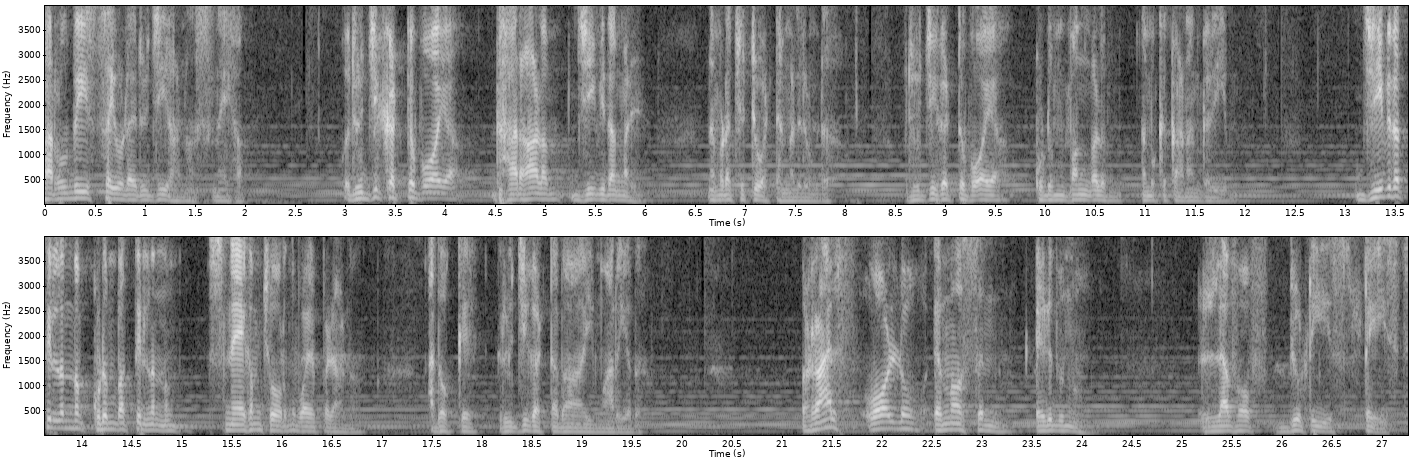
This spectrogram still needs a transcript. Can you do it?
പർദീസയുടെ രുചിയാണ് സ്നേഹം. രുചി കെട്ടുപോയ ധാരാളം ജീവിതങ്ങൾ നമ്മുടെ ചുറ്റുവട്ടങ്ങളിലുണ്ട്. രുചി കെട്ടുപോയ കുടുംബങ്ങളും നമുക്ക് കാണാൻ കഴിയും. ജീവിതത്തിൽ നിന്നും കുടുംബത്തിൽ നിന്നും സ്നേഹം ചോർന്നു പോയപ്പോഴാണ് അതൊക്കെ രുചികെട്ടതായി മാറിയത്. റാൽഫ് വോൾഡോ എമേഴ്സൺ എഴുതുന്നു love of beauty is taste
